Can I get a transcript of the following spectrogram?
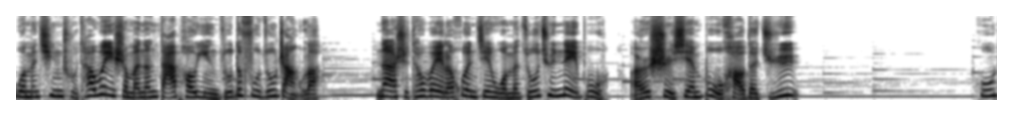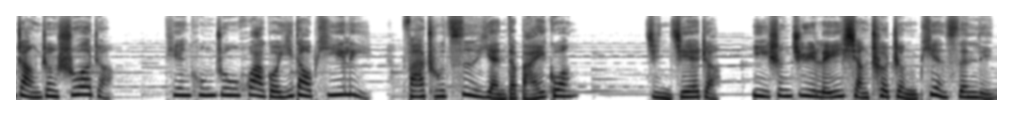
我们清楚他为什么能打跑影族的副族长了。那是他为了混进我们族群内部。”而视线不好的局。虎掌正说着，天空中划过一道霹雳，发出刺眼的白光，紧接着一声巨雷响彻整片森林。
